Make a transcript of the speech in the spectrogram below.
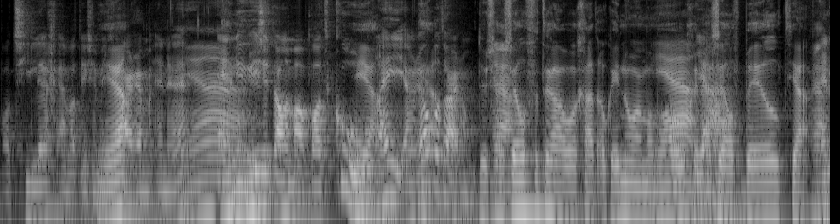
wat zielig en wat is er met Ja. arm. En, hè? Ja. en nu is het allemaal wat cool. Ja. hey, een robotarm. Dus Ja. zijn zelfvertrouwen gaat ook enorm omhoog. Ja. En Ja. haar zelfbeeld. Ja. En,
